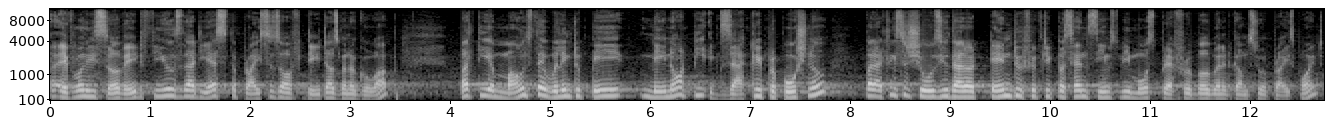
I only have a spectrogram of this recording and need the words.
uh, everyone we surveyed feels that yes, the prices of data is going to go up, but the amounts they're willing to pay may not be exactly proportional, but at least it shows you that a 10 to 50% seems to be most preferable when it comes to a price point.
